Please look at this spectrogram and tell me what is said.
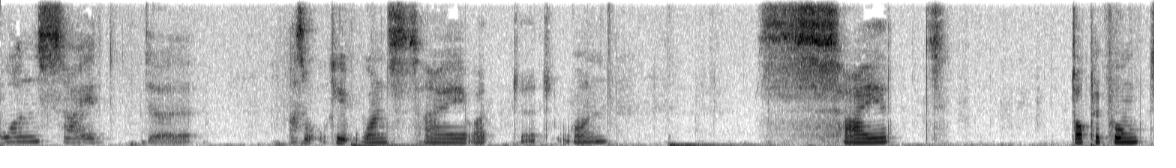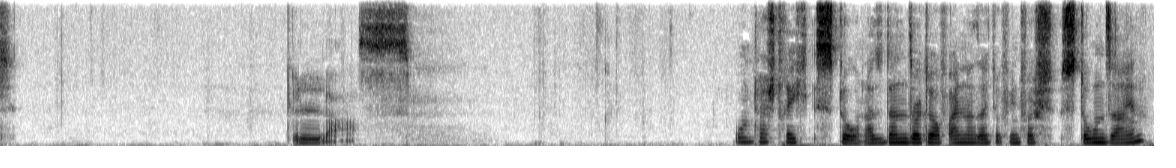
one side Achso, okay, one side wartet one side Doppelpunkt Glas Unterstrich Stone. Also dann sollte auf einer Seite auf jeden Fall Stone sein.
